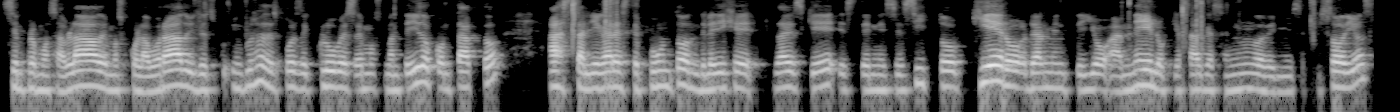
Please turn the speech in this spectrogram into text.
siempre hemos hablado, hemos colaborado y incluso después de clubes hemos mantenido contacto hasta llegar a este punto donde le dije, ¿sabes qué? Este, necesito, quiero, realmente yo anhelo que salgas en uno de mis episodios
